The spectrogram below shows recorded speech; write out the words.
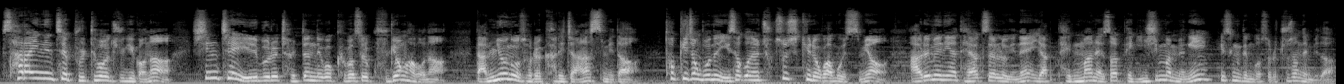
살아있는 채 불태워 죽이거나 신체의 일부를 절단내고 그것을 구경하거나 남녀노소를 가리지 않았습니다. 터키 정부는 이 사건을 축소시키려고 하고 있으며 아르메니아 대학살로 인해 약 100만에서 120만 명이 희생된 것으로 추산됩니다.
